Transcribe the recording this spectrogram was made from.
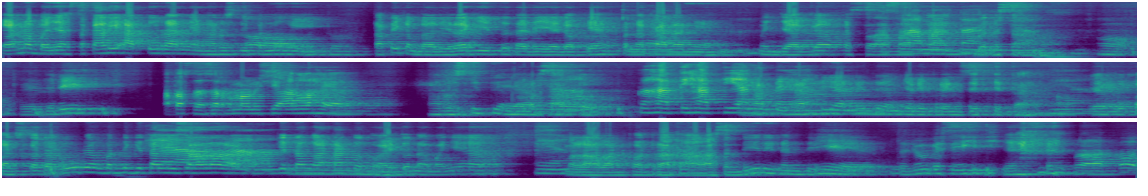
Karena banyak sekali aturan yang harus dipenuhi. Oh, betul. Tapi kembali lagi itu tadi ya dok ya penekanannya menjaga keselamatan, Keselamatan, bersama. Oh, Oke, jadi atas dasar kemanusiaan lah ya. Harus itu yang nomor Iya. satu. Kehati-hatian. Hati-hatian itu yang jadi prinsip kita. Iya. Ya bukan sekedar udah yang penting kita bisa lah, Ah. kita nggak takut. Wah itu namanya Iya. melawan kodrat Allah sendiri nanti. Iya, itu juga sih. Iya. Berat kok.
